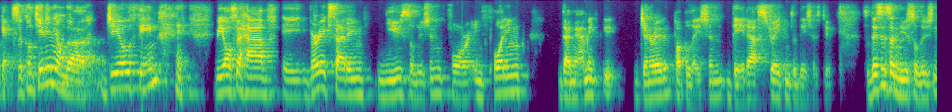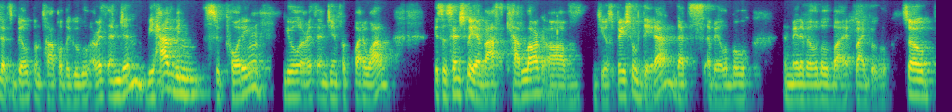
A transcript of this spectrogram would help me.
Okay, so continuing on the geo theme, we also have a very exciting new solution for importing dynamically generated population data straight into DHIS2. So this is a new solution that's built on top of the Google Earth Engine. We have been supporting Google Earth Engine for quite a while. It's essentially a vast catalog of geospatial data that's available and made available by, by Google. So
